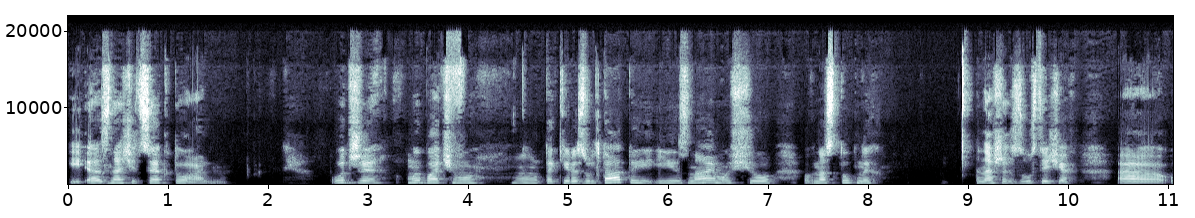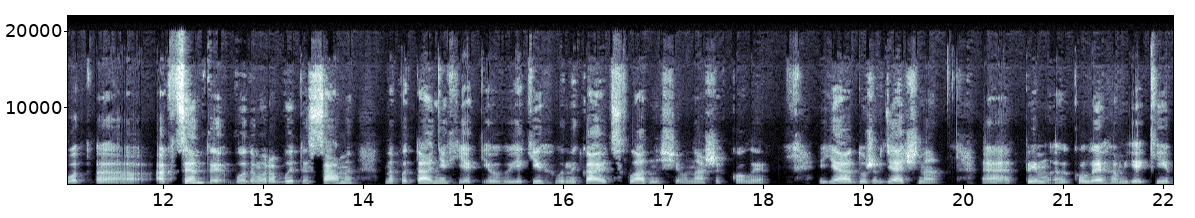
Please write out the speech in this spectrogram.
І, е, Значить, це актуально. Отже, ми бачимо такі результати і знаємо, що в наступних наших зустрічах от, акценти будемо робити саме на питаннях, в яких виникають складнощі у наших колег. Я дуже вдячна е, тим е, колегам, які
